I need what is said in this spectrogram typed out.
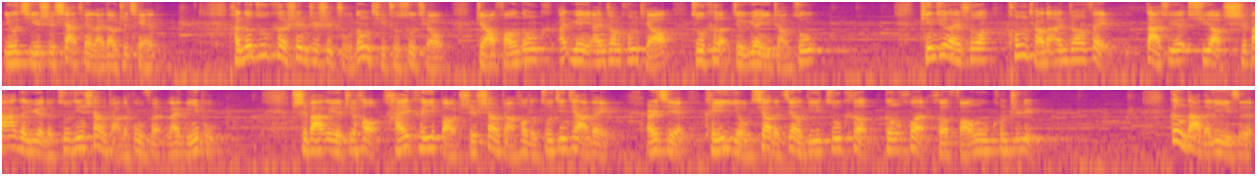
尤其是夏天来到之前，很多租客甚至是主动提出诉求，只要房东愿意安装空调，租客就愿意涨租。平均来说，空调的安装费大约需要十八个月的租金上涨的部分来弥补，十八个月之后还可以保持上涨后的租金价位。而且可以有效地降低租客更换和房屋空置率。更大的例子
